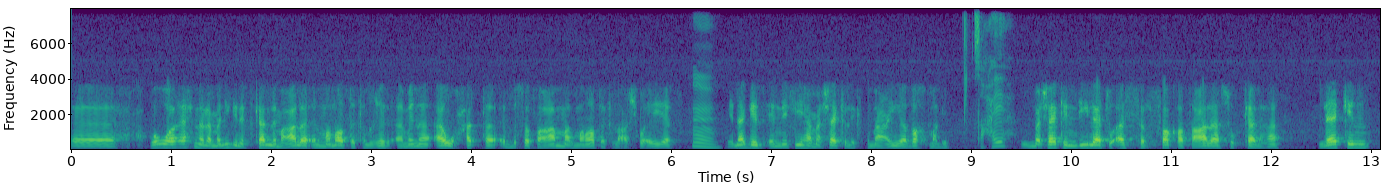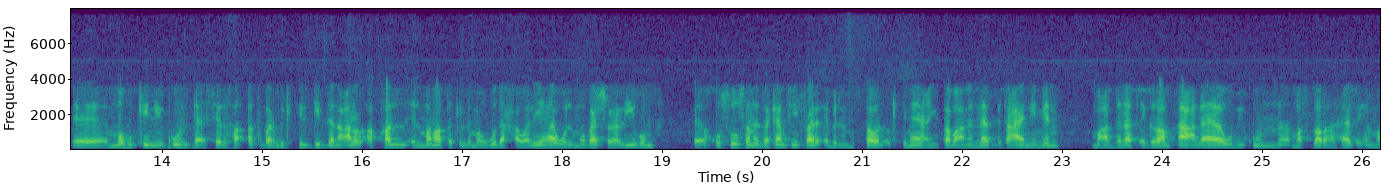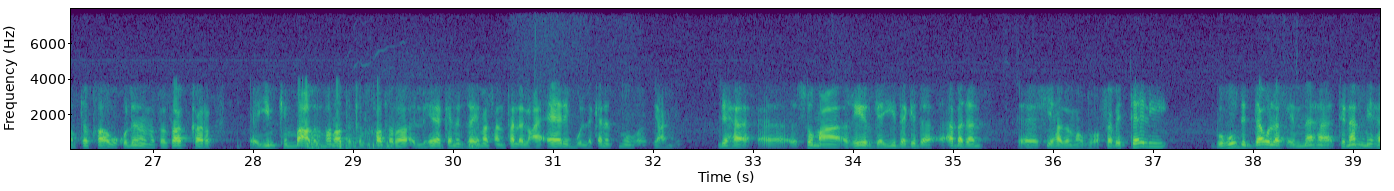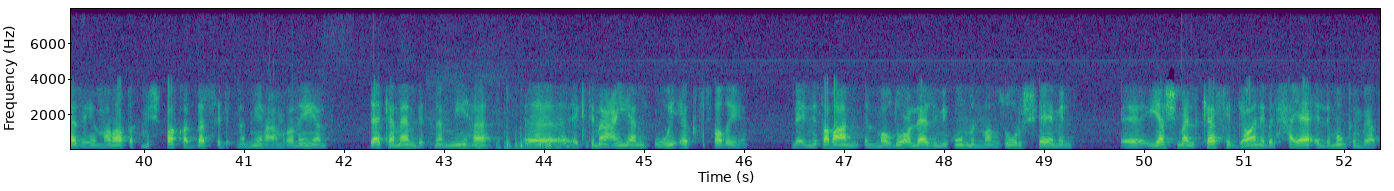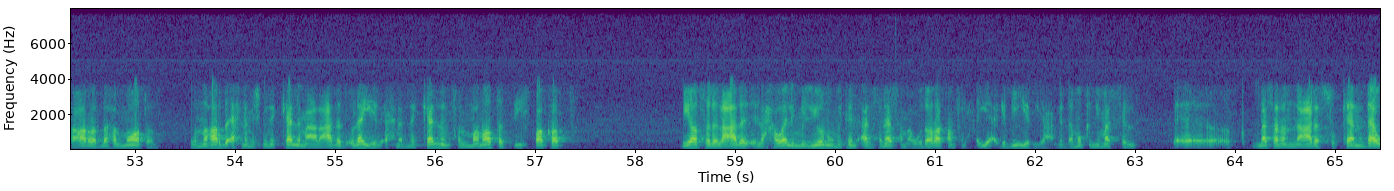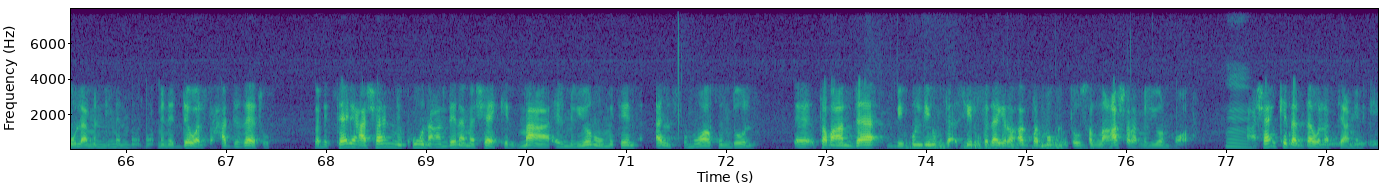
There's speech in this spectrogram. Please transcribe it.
آه هو إحنا لما نيجي نتكلم على المناطق الغير آمنة أو حتى بصفة عامة المناطق العشوائية مم. بنجد إن فيها مشاكل اجتماعية ضخمة جدا. صحيح. المشاكل دي لا تؤثر فقط على سكانها لكن آه ممكن يكون تأثيرها أكبر بكثير جدا على الأقل المناطق اللي موجودة حواليها والمباشرة ليهم آه خصوصا إذا كان في فرق بين المستوى الاجتماعي، طبعا الناس بتعاني من معدلات إجرام أعلى وبيكون مصدرها هذه المنطقة وكلنا نتذكر يمكن بعض المناطق الخطرة اللي هي كانت زي مثلا تل العقارب واللي كانت يعني لها سمعة غير جيدة جدا ابدا في هذا الموضوع. فبالتالي جهود الدولة في إنها تنمي هذه المناطق مش فقط بس بتنميها عمرانيا ده كمان بتنميها اجتماعيا واقتصاديا. لأن طبعا الموضوع لازم يكون من منظور شامل يشمل كافه جوانب الحياة اللي ممكن بيتعرض لها المواطن. والنهاردة إحنا مش بنتكلم على عدد قليل إحنا بنتكلم في المناطق دي فقط بيصل العدد إلى حوالي مليون و200 ألف نسمة وده رقم في الحقيقة كبير يعني. ده ممكن يمثل مثلا عدد سكان دولة من من من الدول في حد ذاته. فبالتالي عشان نكون عندنا مشاكل مع المليون و200 ألف مواطن دول طبعا ده بيكون ليهم تأثير في دايرة أكبر ممكن توصل ل 10 مليون مواطن. عشان كده الدولة بتعمل إيه؟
